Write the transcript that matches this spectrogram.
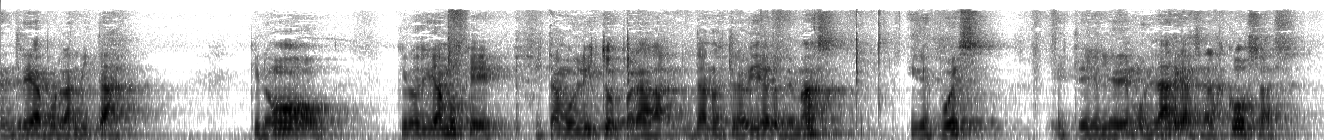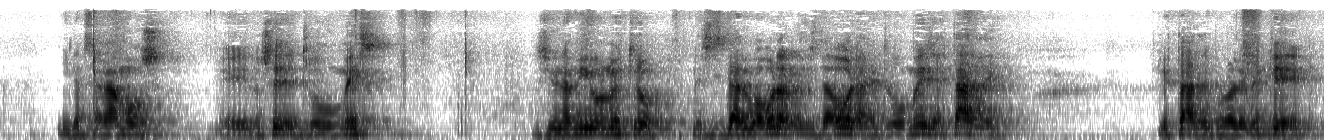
entrega por la mitad. Que no, que no digamos que estamos listos para dar nuestra vida a los demás y después este, le demos largas a las cosas y las hagamos, eh, no sé, dentro de un mes. Si un amigo nuestro necesita algo ahora, lo necesita ahora, dentro de un mes es tarde. Ya es tarde, probablemente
